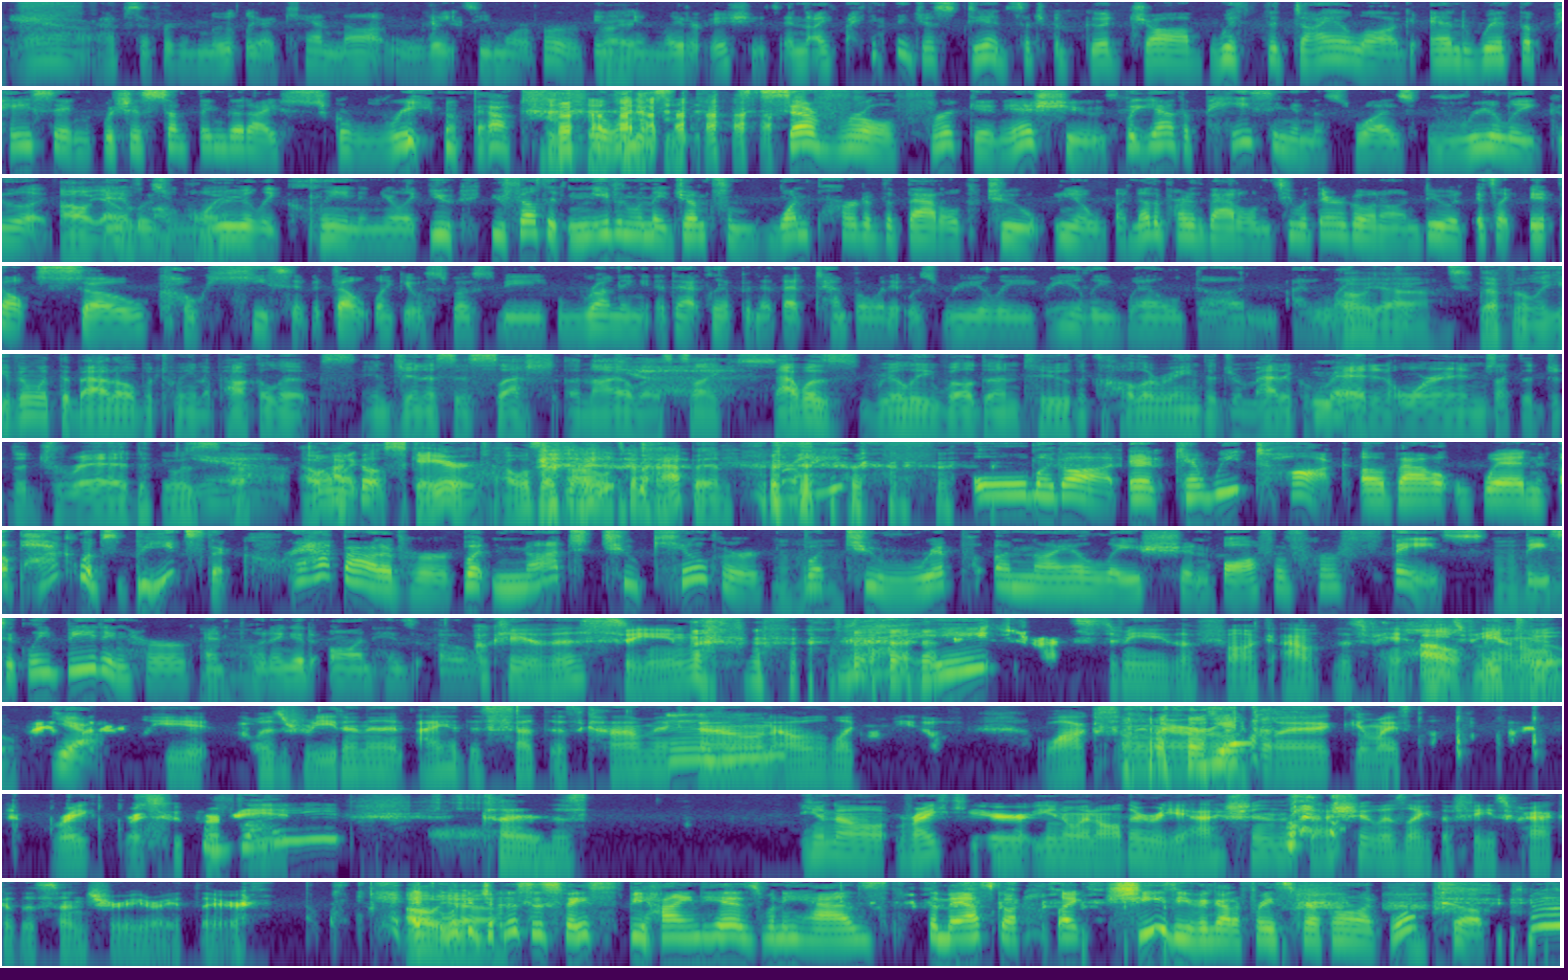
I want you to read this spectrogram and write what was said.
Yeah, absolutely. I cannot wait to see more of her in, Right. in later issues. And I, I think they just did such a good job with the dialogue and with the pacing, which is something that I scream about for the last several freaking issues. But yeah, the pacing in this was really good. oh yeah, and it it was, was on point. really clean and you're like you you felt it and even when they jumped from one part of the battle to you know another part of the battle and see what they're going on doing it's like it felt so cohesive it felt like it was supposed to be running at that clip and at that tempo and it was really really well done i liked Oh yeah, it definitely. Even with the battle between Apocalypse and Genesis slash Annihilus, like that was really well done too. The coloring, the dramatic Mm. red and orange, like the the dread. It was. uh, yeah I, oh I felt scared. I was like, "Oh, what's gonna happen?" Right oh my god and can we talk about when apocalypse beats the crap out of her but not to kill her Mhm. but to rip annihilation off of her face Mhm. basically beating her and Mhm. putting it on his own Okay, this scene right stressed me the fuck out. This pan- Oh, these me panels. too. yeah I was reading it. I had to set this comic down. Mhm. I was like, let me go walk somewhere real Yeah. quick, give myself a break recuperate. right Because, you know, right here, you know, in all the reactions, that shit was like the face crack of the century right there. And Oh, look yeah. at genesis face behind his when he has the mask on like she's even got a face crack on like what the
